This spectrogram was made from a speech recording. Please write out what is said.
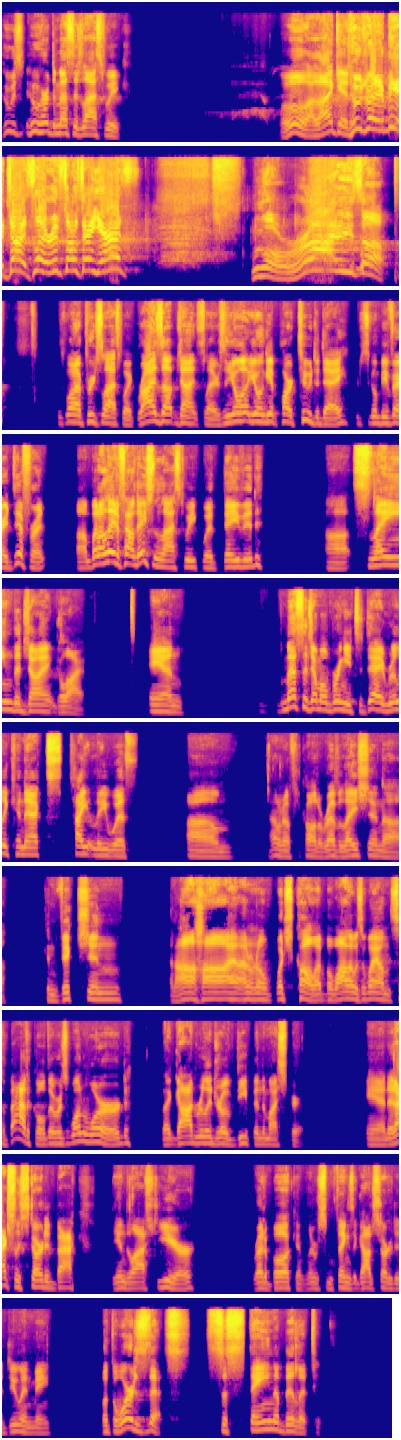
Who's, who heard the message last week? Oh, I like it. Who's ready to be a giant slayer? If so, say yes. We're going to rise up. That's what I preached last week. Rise up, giant slayers. And you know what? You're going to get part two today, which is going to be very different. Um, but I laid a foundation last week with David uh, slaying the giant Goliath. And the message I'm going to bring you today really connects tightly with, um, I don't know if you call it a revelation, a conviction, an aha, I don't know what you call it. But while I was away on sabbatical, there was one word that God really drove deep into my spirit. And it actually started back the end of last year. Read a book, and there were some things that God started to do in me. But the word is this sustainability.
